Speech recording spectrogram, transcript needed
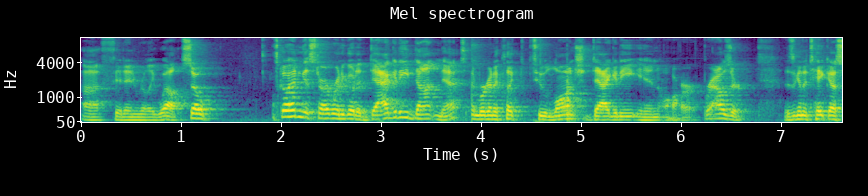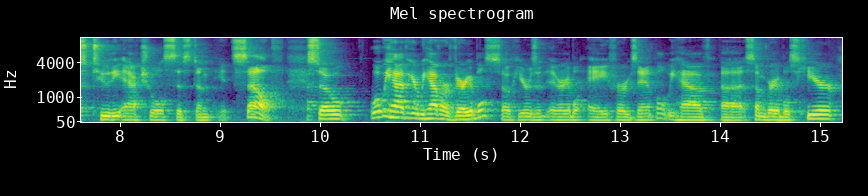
uh, fit in really well. So Let's go ahead and get started. We're going to go to Dagitty.net and we're going to click to launch Dagitty in our browser. This is going to take us to the actual system itself. So what we have here, we have our variables. So here's a variable A, for example. We have uh, some variables here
